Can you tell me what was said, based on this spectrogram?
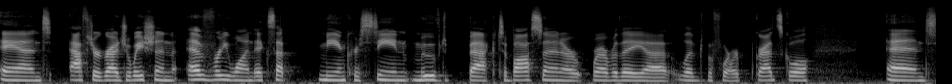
And after graduation, everyone except me and Christine moved back to Boston or wherever they uh, lived before grad school. And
